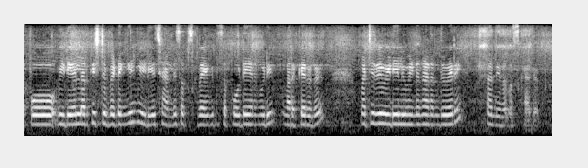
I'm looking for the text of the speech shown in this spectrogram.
അപ്പോൾ വീഡിയോ എല്ലാവർക്കും ഇഷ്ടപ്പെട്ടെങ്കിൽ വീഡിയോ ചാനൽ സബ്സ്ക്രൈബ് ചെയ്ത് സപ്പോർട്ട് ചെയ്യാനും കൂടി മറക്കരുത്. മറ്റൊരു വീഡിയോയിൽ വീണ്ടും കാണുന്നതുവരെ നന്ദി നമസ്കാരം.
